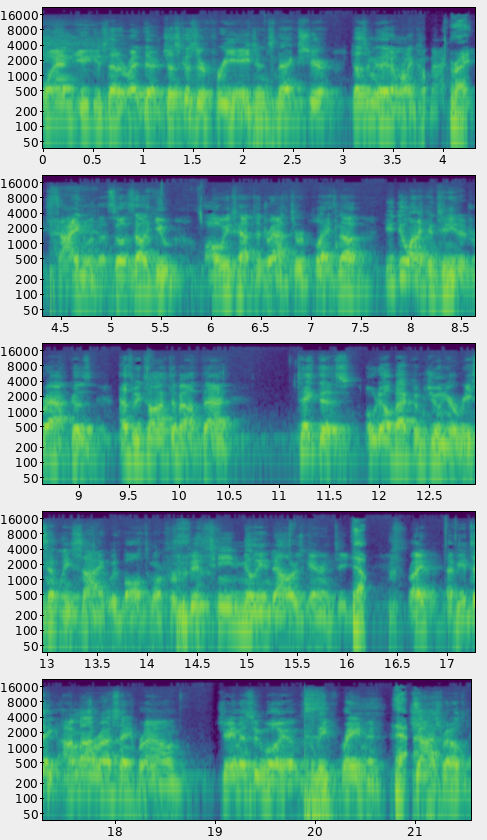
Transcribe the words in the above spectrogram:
Well, and you, you said it right there. Just because they're free agents next year doesn't mean they don't want to come back right. and sign with us. So it's not like you always have to draft to replace. Now, you do want to continue to draft because, as we talked about that, take this Odell Beckham Jr. recently signed with Baltimore for $15 million guaranteed. Yep. Right? If you take Amon-Ra St. Brown, Jameson Williams, Kalif Raymond, yeah. Josh Reynolds,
